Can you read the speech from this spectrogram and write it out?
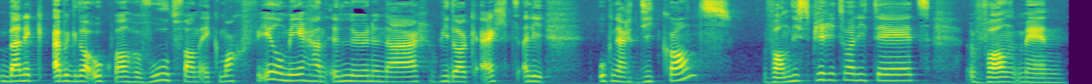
ben ik, heb ik dat ook wel gevoeld. Van, ik mag veel meer gaan inleunen naar wie dat ik echt... Allee, ook naar die kant van die spiritualiteit, van mijn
